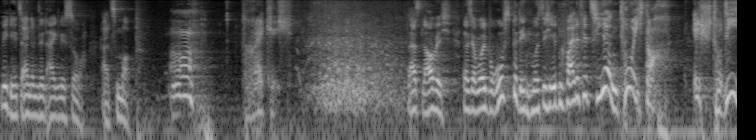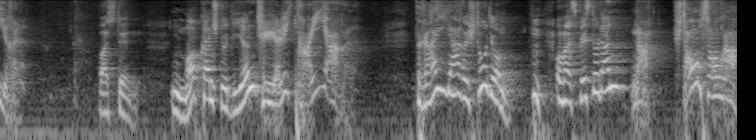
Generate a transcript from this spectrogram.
wie geht's einem denn eigentlich so als Mob? Ah, dreckig. Das glaube ich. Das ist ja wohl berufsbedingt, muss ich eben qualifizieren. Tu ich doch. Ich studiere. Was denn? Ein Mob kann studieren? Natürlich drei Jahre. Drei Jahre Studium? Hm, Und was bist du dann? Na, Staubsauger.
